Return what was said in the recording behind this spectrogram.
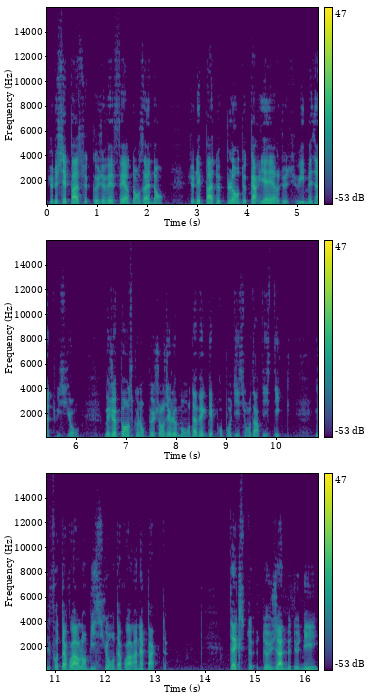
Je ne sais pas ce que je vais faire dans un an, je n'ai pas de plan de carrière, je suis mes intuitions, mais je pense que l'on peut changer le monde avec des propositions artistiques. Il faut avoir l'ambition d'avoir un impact. Texte de Jeanne Denis.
